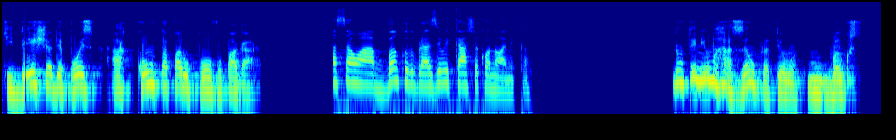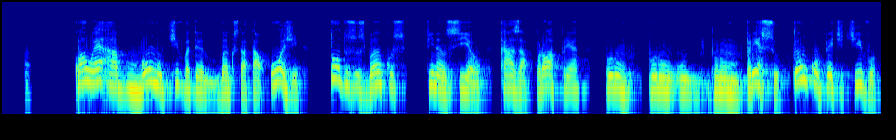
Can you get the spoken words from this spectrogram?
que deixa depois a conta para o povo pagar. Em relação a Banco do Brasil e Caixa Econômica? Não tem nenhuma razão para ter um, um banco estatal. Qual é a, um bom motivo para ter um banco estatal? Hoje, todos os bancos financiam casa própria, por um, por um, um, por um preço tão competitivo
